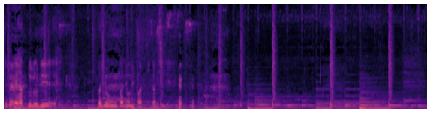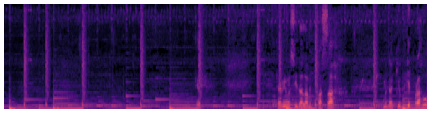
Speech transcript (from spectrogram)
Kita rehat dulu di Tanjung Tanjung Lipat. Kita ke sini Kami masih dalam fasa mendaki Bukit Perahu.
